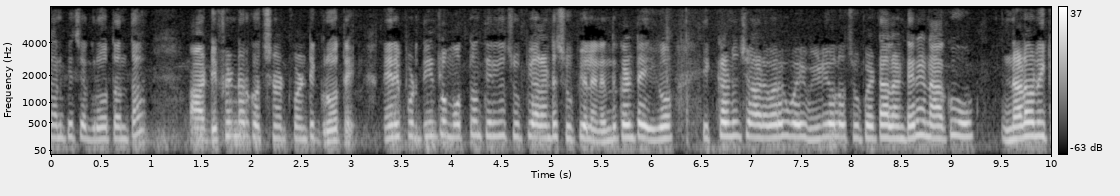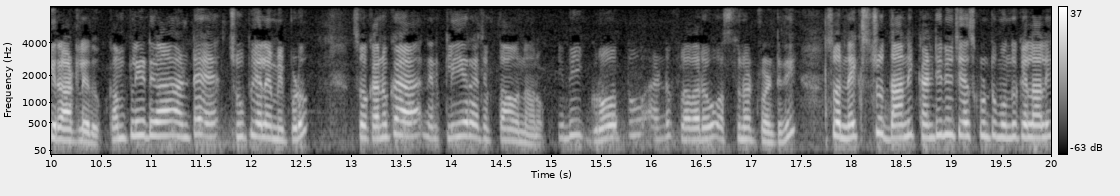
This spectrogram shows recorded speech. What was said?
కనిపించే గ్రోత్ అంతా ఆ డిఫెండర్కి వచ్చినటువంటి గ్రోతే నేను ఇప్పుడు దీంట్లో మొత్తం తిరిగి చూపించాలంటే చూపించలేను ఎందుకంటే ఇగో ఇక్కడ నుంచి ఆడ వరకు పోయి వీడియోలో చూపెట్టాలంటేనే నాకు నడవనికి రావట్లేదు. కంప్లీట్గా అంటే చూపించలేము ఇప్పుడు. సో కనుక నేను క్లియర్గా చెప్తా ఉన్నాను. ఇది గ్రోత్ అండ్ ఫ్లవర్ వస్తున్నటువంటిది. సో నెక్స్ట్ దాన్ని కంటిన్యూ చేసుకుంటూ ముందుకెళ్ళాలి.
